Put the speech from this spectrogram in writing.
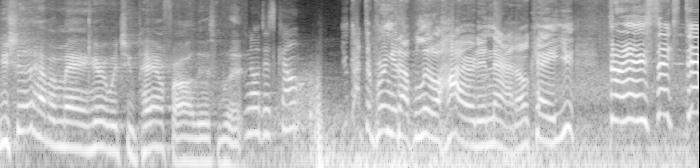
You should have a man here with you paying for all this, but. No discount? You got to bring it up a little higher than that, okay? You 360!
